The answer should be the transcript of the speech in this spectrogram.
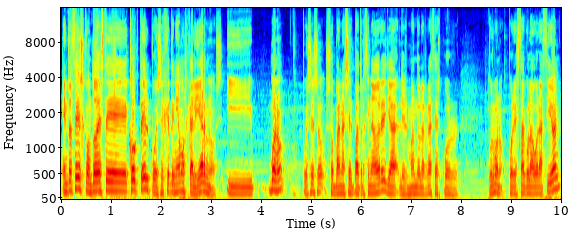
Entonces, con todo este cóctel, pues es que teníamos que aliarnos. Y bueno, pues eso, son, van a ser patrocinadores. Ya les mando las gracias por, pues bueno, por esta colaboración.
